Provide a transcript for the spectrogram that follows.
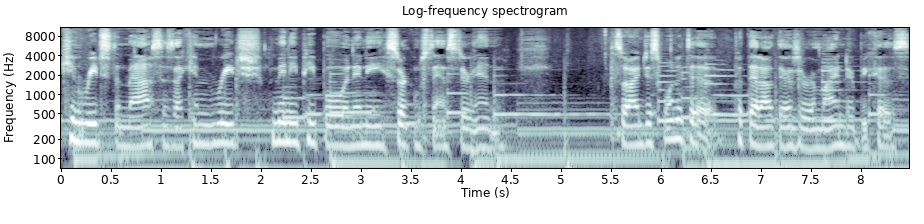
can reach the masses, that can reach many people in any circumstance they're in. So I just wanted to put that out there as a reminder because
